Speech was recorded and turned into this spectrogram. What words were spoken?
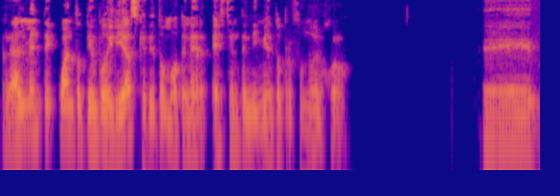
realmente cuánto tiempo dirías que te tomó tener este entendimiento profundo del juego. Eh,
